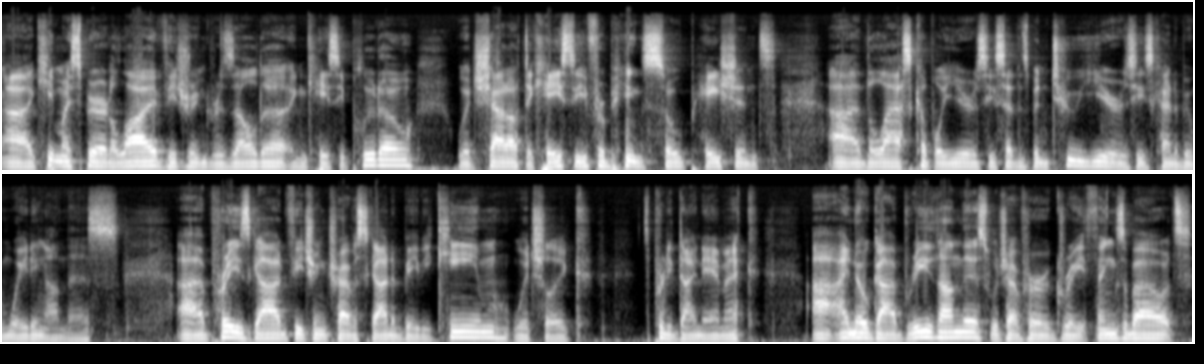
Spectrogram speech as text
Uh, Keep My Spirit Alive featuring Griselda and KayCyy Pluto, which shout out to KayCyy for being so patient uh, the last couple years. He said it's been two years he's kind of been waiting on this. Uh, Praise God featuring Travis Scott and Baby Keem, which like it's pretty dynamic. Uh, I know God breathed on this, which I've heard great things about.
